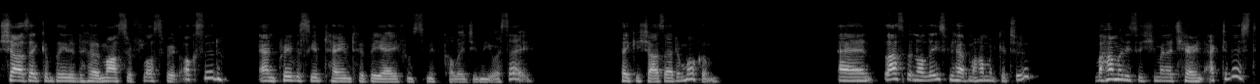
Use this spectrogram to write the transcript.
Shaharzad completed her Master of Philosophy at Oxford and previously obtained her BA from Smith College in the USA. Thank you, Shaharzad, and welcome. And last but not least, we have Mohammed Katoub. Mohammed is a humanitarian activist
